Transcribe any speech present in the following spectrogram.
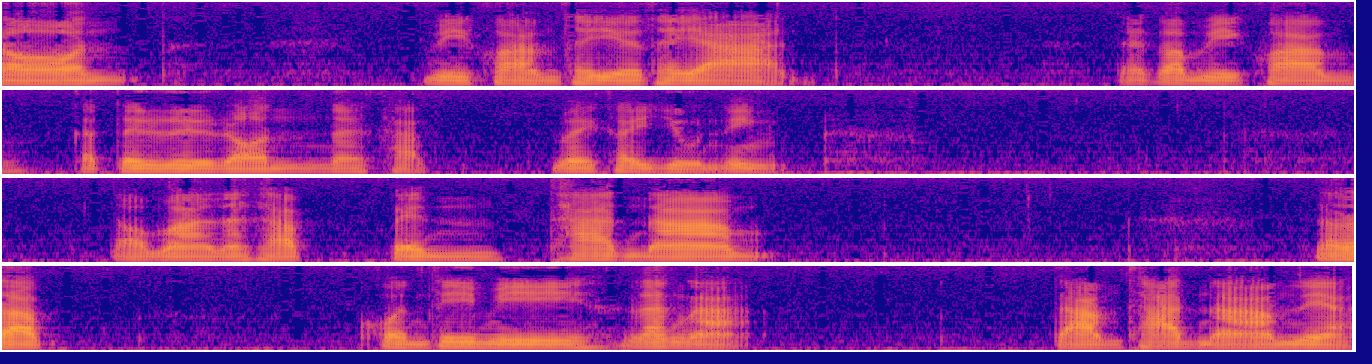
ร้อน มีความทะเยอทะยาน แล้วก็มีความกระตือรือร้นนะครับ ไม่ค่อยอยู่นิ่ง ต่อมานะครับเป็นธาตุน้ำสำหรับคนที่มีลักษณะตามธาตุน้ำเนี่ย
